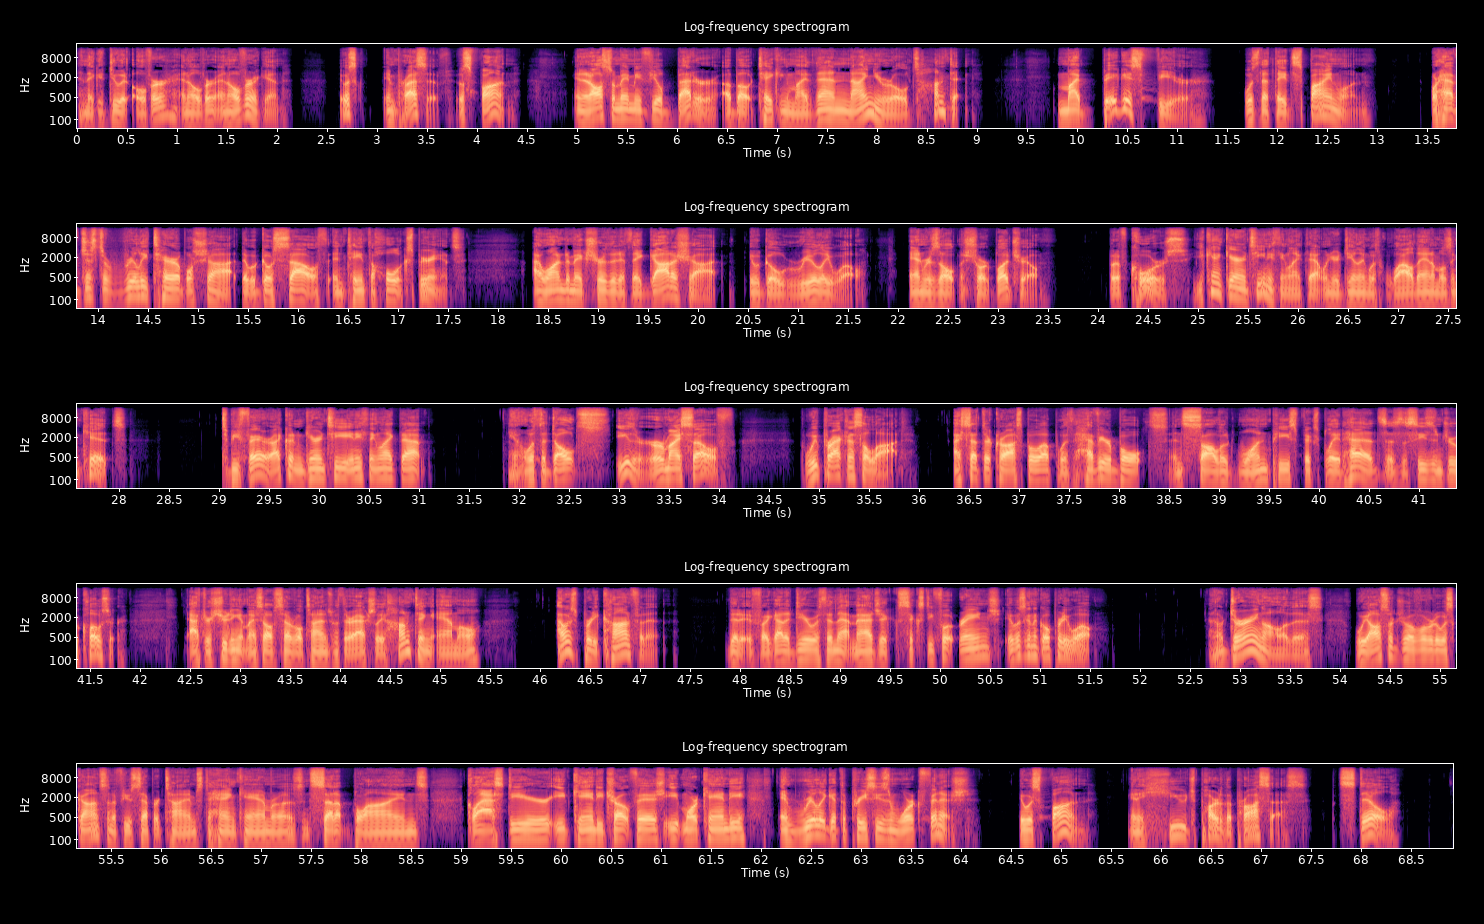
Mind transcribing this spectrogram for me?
And they could do it over and over and over again. It was impressive. It was fun. And it also made me feel better about taking my then nine year olds hunting. My biggest fear was that they'd spine one or have just a really terrible shot that would go south and taint the whole experience. I wanted to make sure that if they got a shot, it would go really well and result in a short blood trail. But of course, you can't guarantee anything like that when you're dealing with wild animals and kids. To be fair, I couldn't guarantee anything like that, you know, with adults either or myself. We practice a lot. I set their crossbow up with heavier bolts and solid one piece fixed blade heads as the season drew closer. After shooting it myself several times with their actually hunting ammo, I was pretty confident that if I got a deer within that magic 60 foot range, it was going to go pretty well. Now, during all of this, we also drove over to Wisconsin a few separate times to hang cameras and set up blinds, glass deer, eat candy, trout fish, eat more candy, and really get the preseason work finished. It was fun and a huge part of the process. Still,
